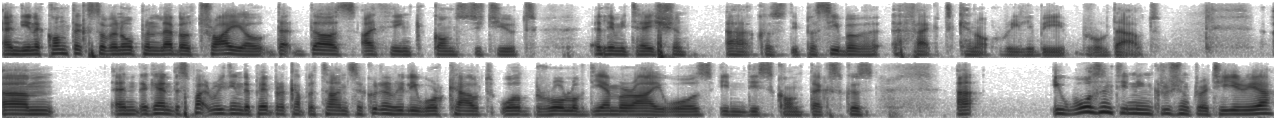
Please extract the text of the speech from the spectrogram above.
And in a context of an open label trial, that does, I think, constitute a limitation because uh, the placebo effect cannot really be ruled out. Um, and again, despite reading the paper a couple of times, I couldn't really work out what the role of the MRI was in this context because uh, it wasn't in inclusion criteria.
